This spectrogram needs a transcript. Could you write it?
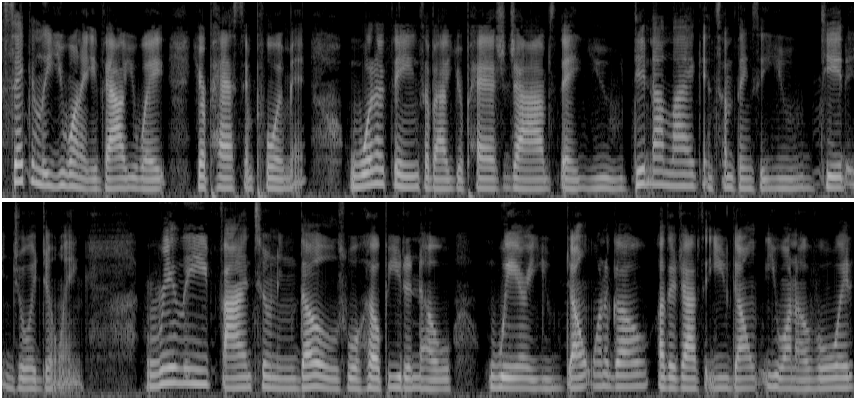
Secondly, you want to evaluate your past employment. What are things about your past jobs that you did not like and some things that you did enjoy doing? Really fine tuning those will help you to know where you don't want to go, other jobs that you don't you want to avoid,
